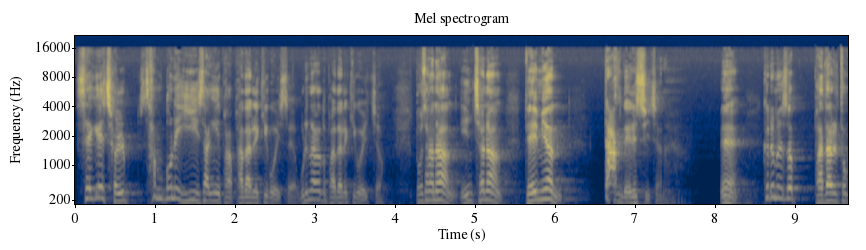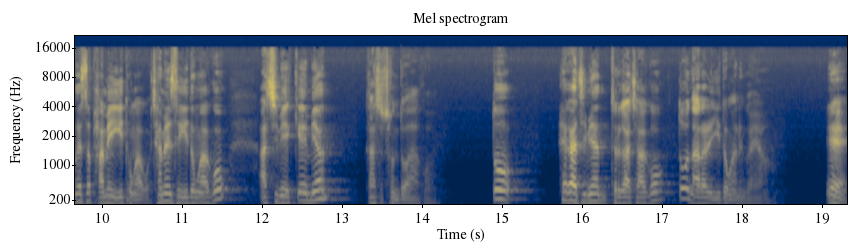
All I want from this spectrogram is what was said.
세계 절 3분의 2 이상이 바다를 끼고 있어요. 우리나라도 바다를 끼고 있죠. 부산항, 인천항, 대면 딱 내릴 수 있잖아요. 네. 그러면서 바다를 통해서 밤에 이동하고 자면서 이동하고 아침에 깨면 가서 전도하고 또 해가 지면 들어가 자고 또 나라를 이동하는 거예요. 예.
